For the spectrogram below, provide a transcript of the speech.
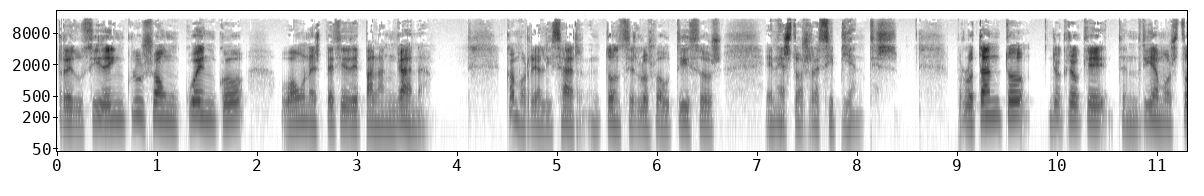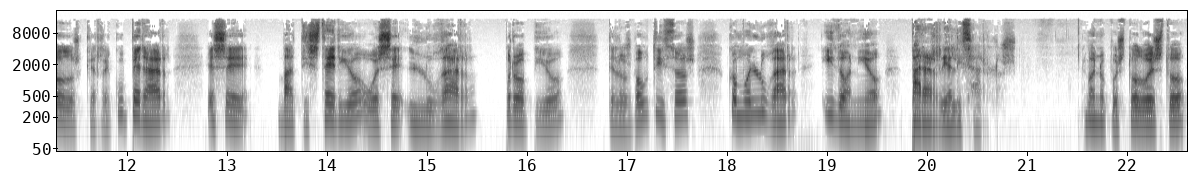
reducida incluso a un cuenco o a una especie de palangana. ¿Cómo realizar entonces los bautizos en estos recipientes? Por lo tanto, yo creo que tendríamos todos que recuperar ese batisterio o ese lugar propio de los bautizos como el lugar idóneo para realizarlos. Bueno, pues todo esto,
